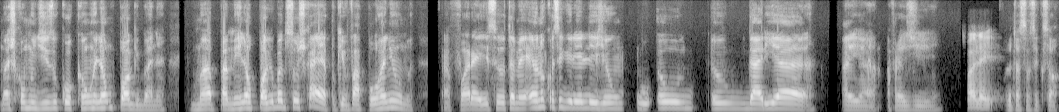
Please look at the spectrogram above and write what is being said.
mas como diz o Cocão, ele é um Pogba, né? Mas pra mim ele é o Pogba do Solskjaer, porque vai porra nenhuma. Fora isso, eu também. Eu não conseguiria eleger um. Eu, eu daria. Aí a, a frase de. Olha aí. Rotação sexual.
